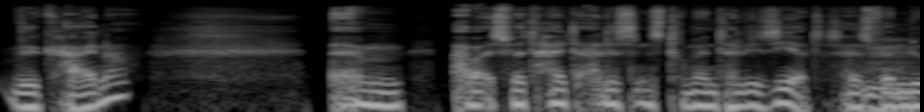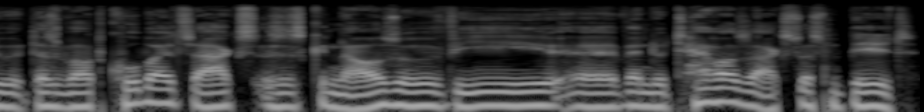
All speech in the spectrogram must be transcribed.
will keiner. Ähm, aber es wird halt alles instrumentalisiert. Das heißt, mhm. wenn du das Wort Kobalt sagst, ist es genauso wie äh, wenn du Terror sagst, du hast ein Bild.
